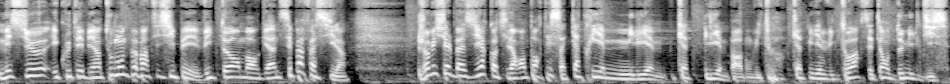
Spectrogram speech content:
Messieurs écoutez bien Tout le monde peut participer Victor, Morgan. C'est pas facile hein. Jean-Michel Bazir quand il a remporté sa quatrième millième 4 millième pardon victoire 4 millième victoire c'était en 2010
